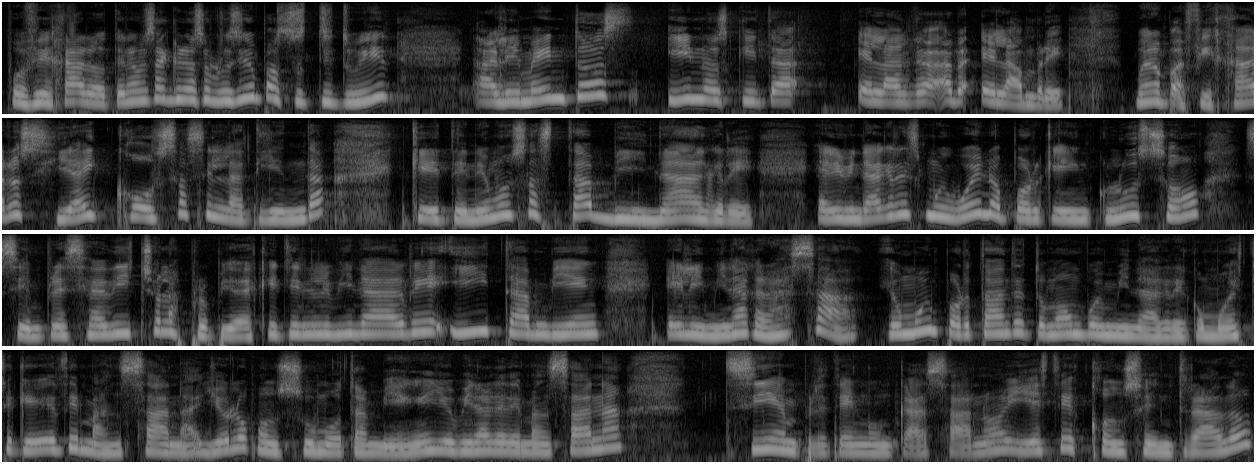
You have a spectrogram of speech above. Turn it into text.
Pues fijaros, tenemos aquí una solución para sustituir alimentos y nos quita el, hambre. Bueno, pues fijaros si hay cosas en la tienda que tenemos hasta vinagre. El vinagre es muy bueno porque incluso siempre se ha dicho las propiedades que tiene el vinagre y también elimina grasa. Es muy importante tomar un buen vinagre como este que es de manzana. Yo lo consumo también. ¿eh? Yo vinagre de manzana siempre tengo en casa, ¿no? Y este es concentrado,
